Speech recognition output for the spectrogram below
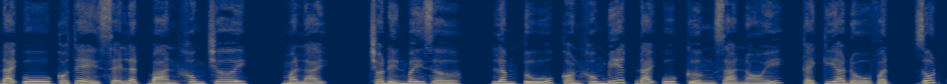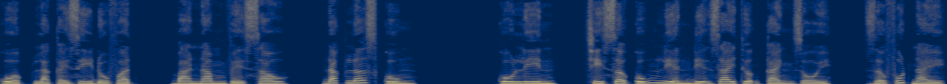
đại U có thể sẽ lật bàn không chơi, mà lại, cho đến bây giờ, Lâm Tú còn không biết đại U cường giả nói, cái kia đồ vật, rốt cuộc là cái gì đồ vật. Ba năm về sau, Douglas cùng Colin, chỉ sợ cũng liền địa giai thượng cảnh rồi. Giờ phút này,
